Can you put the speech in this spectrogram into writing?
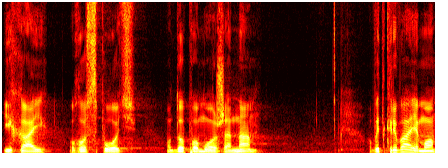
і хай Господь допоможе нам. Відкриваємо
